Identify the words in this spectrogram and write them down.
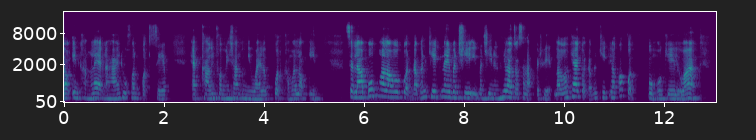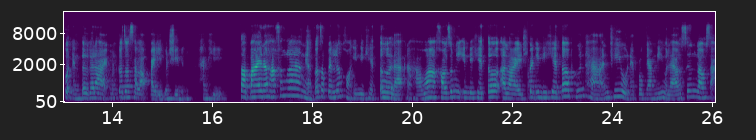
ล็อกอินครั้งแรกนะคะให้ทุกคนกดเซฟ account information ตรงนี้ไว้ แล้วกดคำว่าล็อกอินเสร็จแล้วปุ๊บพอเรากดดับเบิลคลิกในบัญชีอีกบัญชีหนึ่งที่เราจะสลับไปเทรดเราก็แค่กดดับเบิลคลิกแล้วก็กด ปุ่มโอเค หรือว่ากด enter ก็ได้ มันก็จะสลับไปอีกบัญชีหนึ่งทันที ต่อไปนะคะ ข้างล่างเนี่ยก็จะเป็นเรื่องของอินดิเคเตอร์แล้วนะคะ ว่าเขาจะมีอินดิเคเตอร์อะไร เป็นอินดิเคเตอร์พื้นฐานที่อยู่ในโปรแกรมนี้อยู่แล้ว ซึ่งเราสา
